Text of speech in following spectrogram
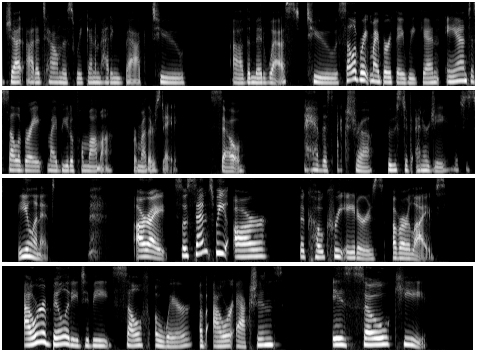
jet out of town this weekend. I'm heading back to uh, the Midwest to celebrate my birthday weekend and to celebrate my beautiful mama for Mother's Day. So I have this extra boost of energy. It's just feeling it. All right. So, since we are the co creators of our lives, our ability to be self aware of our actions is so key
